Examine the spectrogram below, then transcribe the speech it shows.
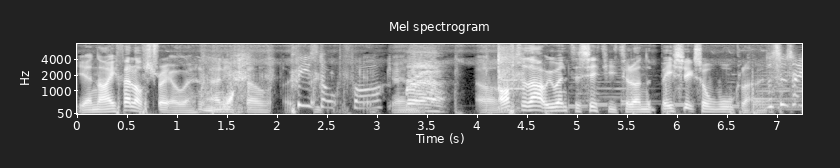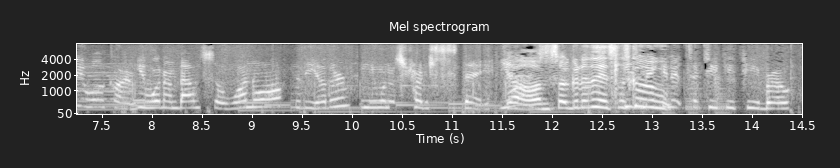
Yeah, no, he fell off straight away. And he fell. Please don't fall. again. Oh. After that, we went to City to learn the basics of wall climbing. This is how you wall climb. You want to bounce to one wall to the other, and you want to try to stay. Yeah, I'm so good at this. Let's He's making go. it to TTT, bro.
